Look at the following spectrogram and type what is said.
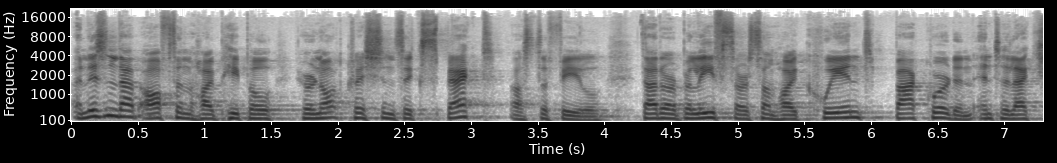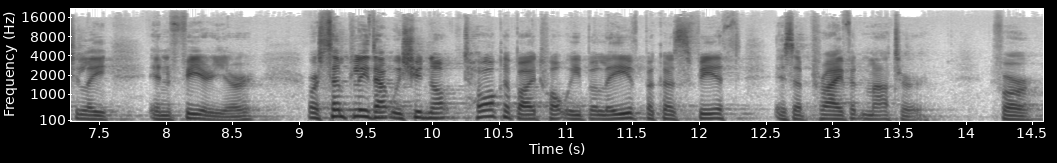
And isn't that often how people who are not Christians expect us to feel? That our beliefs are somehow quaint, backward, and intellectually inferior? Or simply that we should not talk about what we believe because faith is a private matter for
